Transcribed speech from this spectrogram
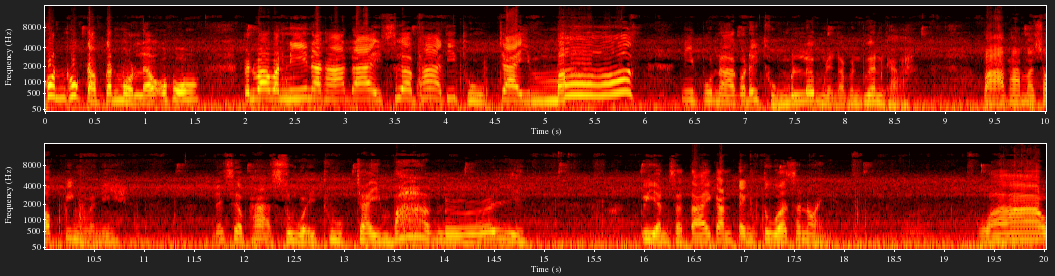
คนเขากลับกันหมดแล้ว โอ้โห เป็นว่าวันนี้นะคะ ได้เสื้อผ้าที่ถูกใจมากนี่ปูนาก็ได้ถุงมันเริ่มเลยนะเพื่อนๆค่ะป๋าพามาช้อปปิ้งวันนี้ ได้เสื้อผ้าสวยถูกใจมากเลย เปลี่ยนสไตล์การแต่งตัวซะหน่อย ว้าว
